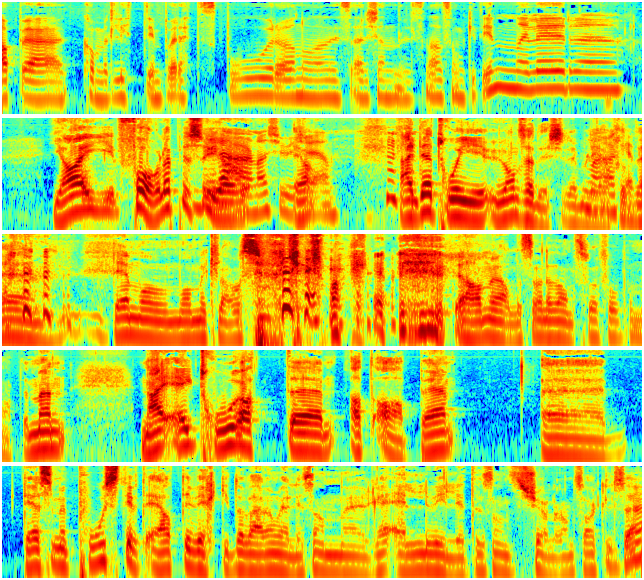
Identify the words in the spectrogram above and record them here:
Ap er kommet litt inn på rett spor, og noen av disse erkjennelsene har sunket inn, eller? Ja, foreløpig så gjør det Erna 2021? Ja. Nei, det tror jeg uansett ikke det blir. Nei, okay, det, det må, må, vi klare å sørge for. det har vi jo alle som et ansvar for, på en måte. Men nei, jeg tror at, eh, at Ap Eh, det som er positivt, er at det virker å være en veldig sånn eh, reell vilje til sånn selvransakelse.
